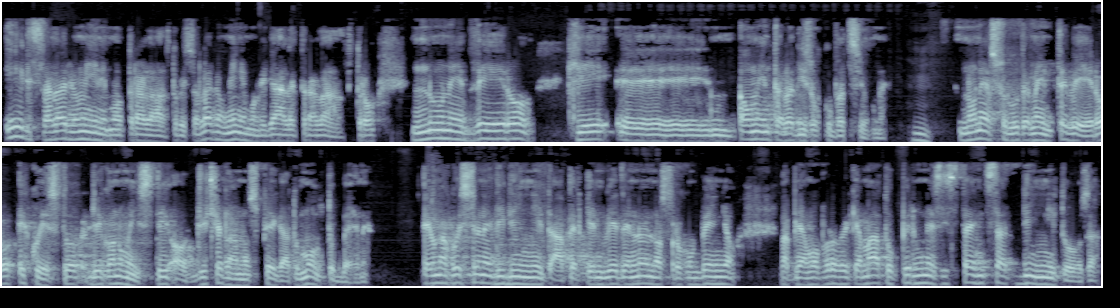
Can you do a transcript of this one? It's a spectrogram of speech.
e il salario minimo, tra l'altro, il salario minimo legale, tra l'altro, non è vero che eh, aumenta la disoccupazione. Mm. Non è assolutamente vero e questo gli economisti oggi ce l'hanno spiegato molto bene. È una questione di dignità perché vede noi il nostro convegno l'abbiamo proprio chiamato per un'esistenza dignitosa.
